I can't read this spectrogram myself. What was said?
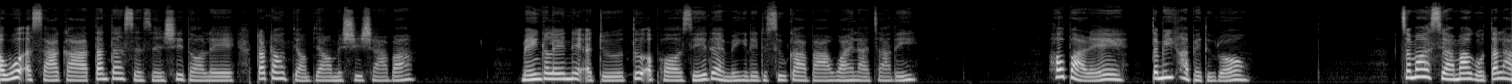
အဝတ်အစားကတန်တန်ဆင်ဆင်ရှိတော်လဲတောက်တောက်ပြောင်ပြောင်မရှိရှာပါမိန်းကလေးနဲ့အတူသူ့အဖော်ဈေးတဲ့မိန်းကလေးတစုကပါဝိုင်းလာကြသည် ဟုတ်ပါတယ်တမိခပဲသူတော့ကျမဆီယာမကိုတက်လာ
